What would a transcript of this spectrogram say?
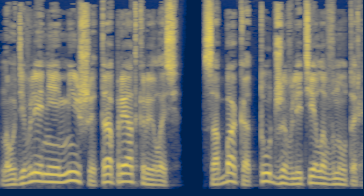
На удивление Миши та приоткрылась. Собака тут же влетела внутрь.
